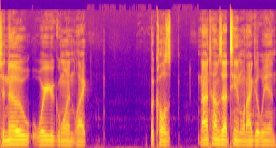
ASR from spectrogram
to know where you're going. Like because nine times out of ten, when I go in,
